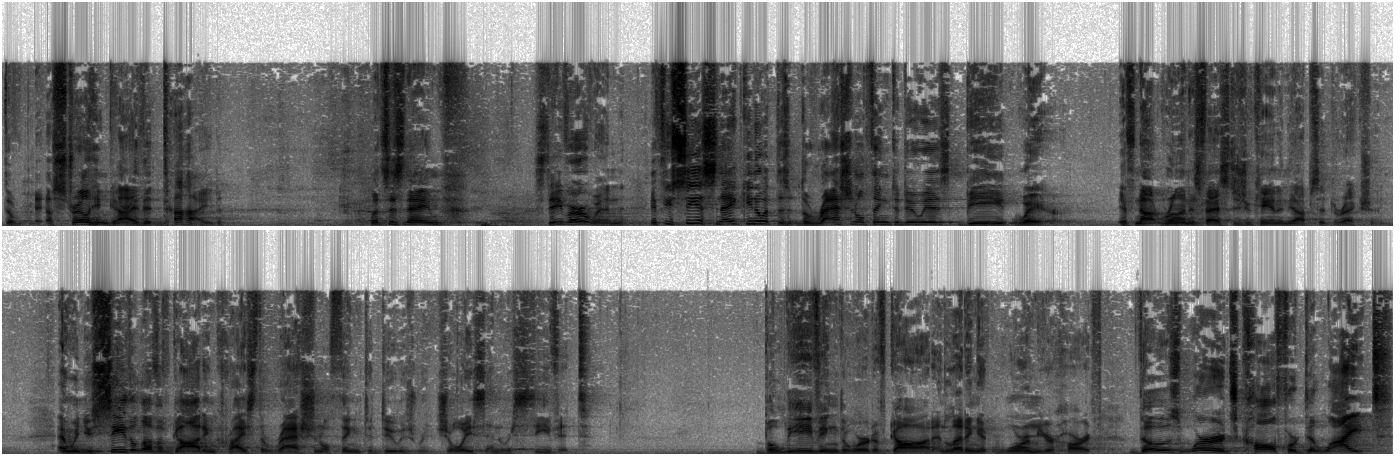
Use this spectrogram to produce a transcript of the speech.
the Australian guy that died, what's his name? Steve Irwin. If you see a snake, you know what the, the rational thing to do is? Beware. If not, run as fast as you can in the opposite direction. And when you see the love of God in Christ, the rational thing to do is rejoice and receive it believing the word of God and letting it warm your heart. Those words call for delight,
